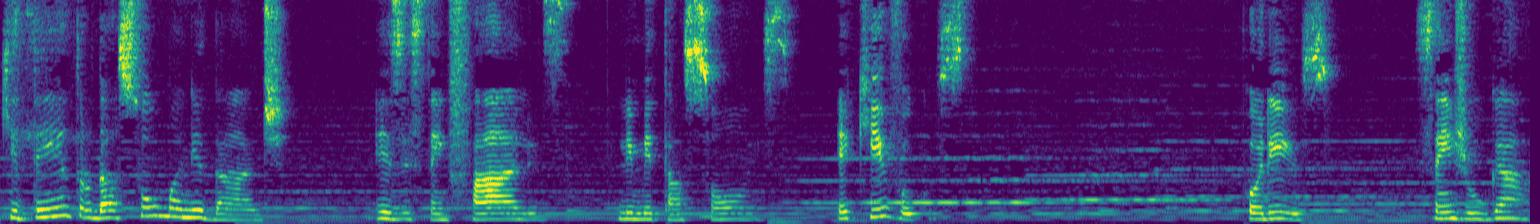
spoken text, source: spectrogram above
que dentro da sua humanidade existem falhas, limitações, equívocos. Por isso, sem julgar,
